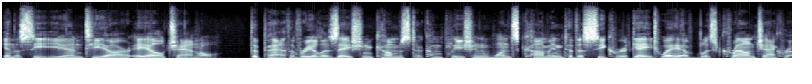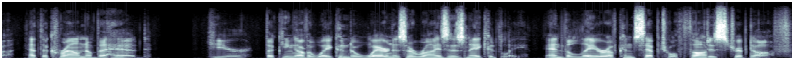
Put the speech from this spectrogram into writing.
In the CENTRAL channel, the path of realization comes to completion once coming to the secret gateway of bliss crown chakra at the crown of the head. Here, the king of awakened awareness arises nakedly, and the layer of conceptual thought is stripped off.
